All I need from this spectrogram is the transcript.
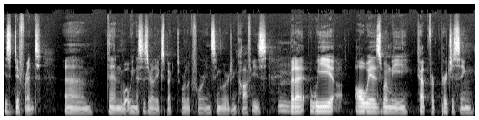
is different um, than what we necessarily expect or look for in single origin coffees. But uh, we always, when we cup for purchasing,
